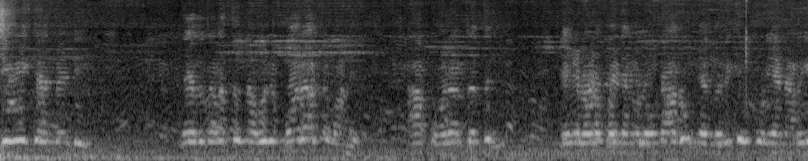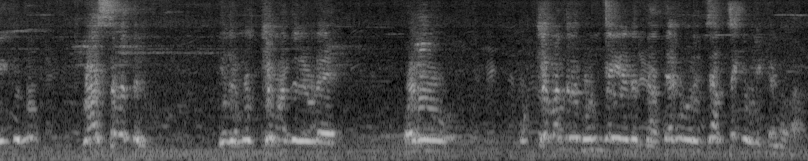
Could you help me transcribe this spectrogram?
ജീവിക്കാൻ വേണ്ടി നേതൃ നടത്തുന്ന ഒരു പോരാട്ടമാണ് ആ പോരാട്ടത്തിൽ നിങ്ങളോടൊപ്പം ഞങ്ങൾ ഉണ്ടാകും എന്നൊരിക്കൽ കൂടി ഞാൻ അറിയിക്കുന്നു. വാസ്തവത്തിൽ ഇത് മുഖ്യമന്ത്രിയുടെ ഒരു മുഖ്യമന്ത്രി മുൻകൈ എടുത്ത് അദ്ദേഹം ഒരു ചർച്ചയ്ക്ക് വിളിക്കേണ്ടതാണ്.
